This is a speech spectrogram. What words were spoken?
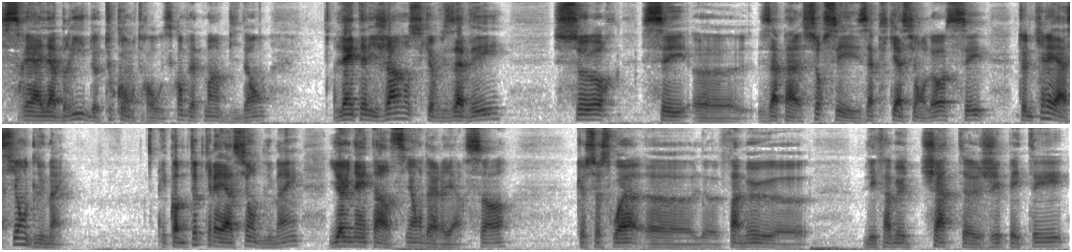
qui serait à l'abri de tout contrôle. C'est complètement bidon. L'intelligence que vous avez sur ces, euh, sur ces applications-là, c'est une création de l'humain. Et comme toute création de l'humain, il y a une intention derrière ça, que ce soit euh, le fameux, euh, les fameux chats GPT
